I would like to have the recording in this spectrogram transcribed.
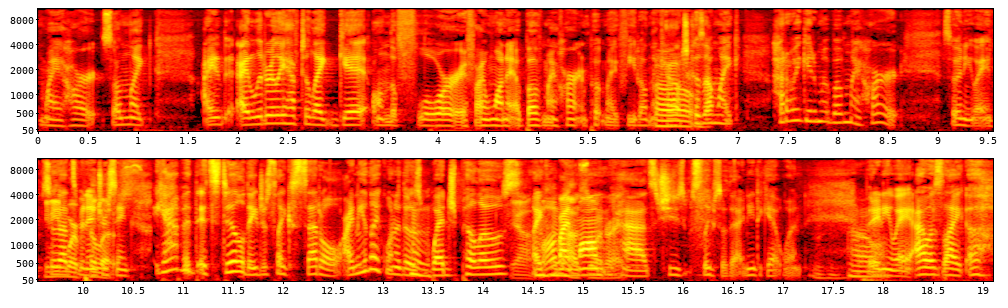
my heart. So I'm like, I, I literally have to like get on the floor if I want it above my heart and put my feet on the couch Oh. because I'm like, how do I get them above my heart? So anyway, You so that's more been interesting. Yeah, but it's still they just like settle. I need like one of those Hmm. wedge pillows, Yeah. like Mom my has mom one, right? has. She sleeps with it. I need to get one. Oh. But anyway, I was like, oh,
